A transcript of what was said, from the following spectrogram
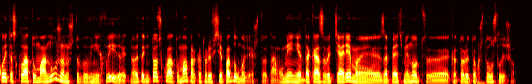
Какой-то склад ума нужен, чтобы в них выиграть, но это не тот склад ума, про который все подумали, что там умение доказывать теоремы за 5 минут, э, которые только что услышал.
